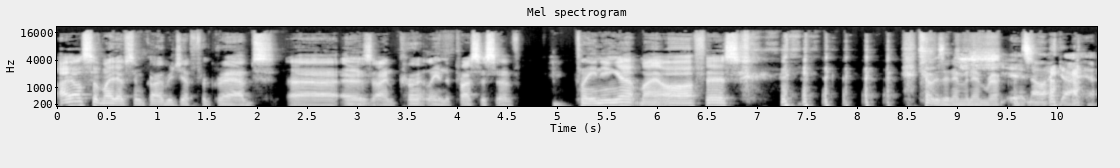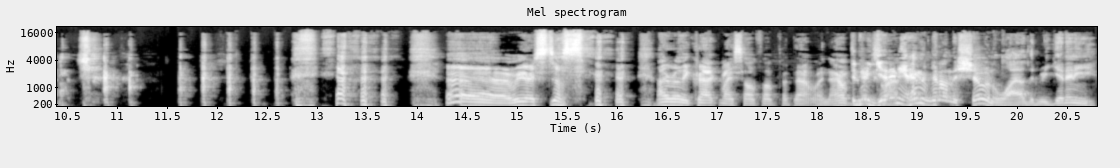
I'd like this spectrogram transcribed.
I also might have some garbage up for grabs uh, as I'm currently in the process of cleaning up my office. that was an Eminem reference. Yeah, no, I got you. uh, we are still. I really cracked myself up with that one. I hope. Did we get any? I haven't been on the show in a while. Did we get any?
